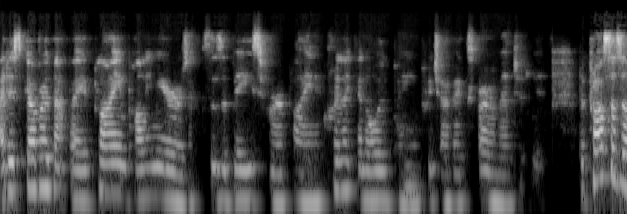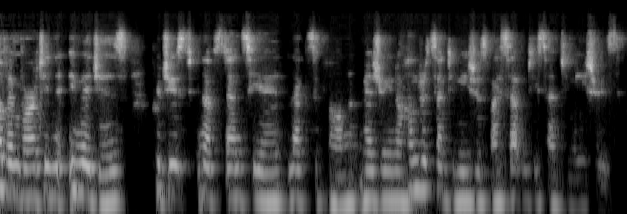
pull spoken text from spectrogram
I discovered that by applying polymer it acts as a base for applying acrylic and oil paint, which I've experimented with. The process of inverting images produced an abstensia lexicon measuring 100 centimeters by 70 centimeters.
